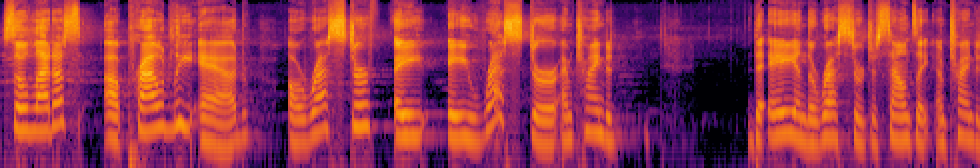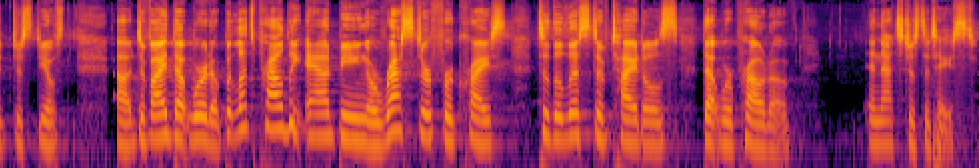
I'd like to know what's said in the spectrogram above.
So let us uh, proudly add a rester, a, a rester. I'm trying to the A and the rest are just sounds like I'm trying to just, you know, uh, divide that word up. But let's proudly add being a rester for Christ to the list of titles that we're proud of. And that's just a taste.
